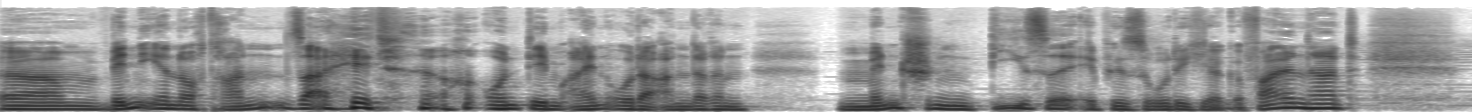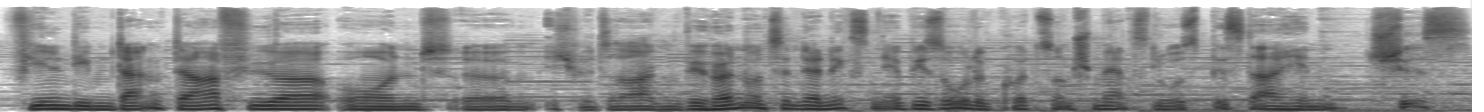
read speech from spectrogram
ähm, wenn ihr noch dran seid und dem ein oder anderen Menschen diese Episode hier gefallen hat. Vielen lieben Dank dafür und äh, ich würde sagen, wir hören uns in der nächsten Episode kurz und schmerzlos. Bis dahin, tschüss.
